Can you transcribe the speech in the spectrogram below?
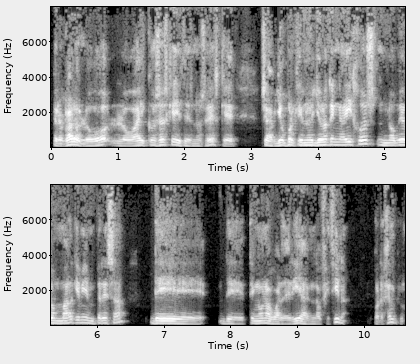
Pero claro, luego, luego hay cosas que dices, no sé, es que, o sea, yo porque no, yo no tenga hijos, no veo mal que mi empresa de, de, tenga una guardería en la oficina, por ejemplo.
